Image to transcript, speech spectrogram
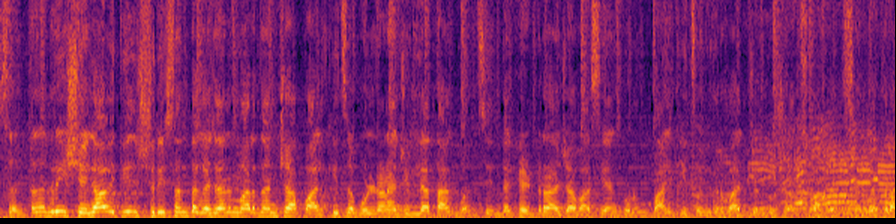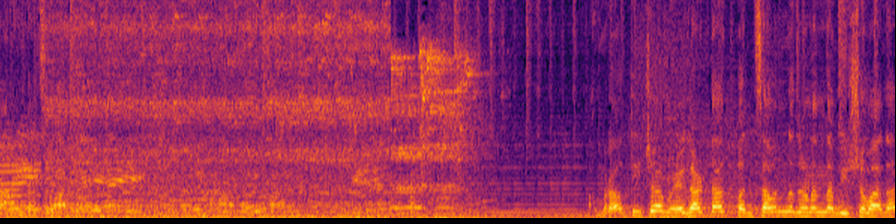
संतनगरी शेगाव येथील श्री संत गजानन महाराजांच्या पालखीचं बुलढाणा जिल्ह्यात आगमन सिंदखेड राजा वासियांकडून पालखीचं विदर्भात जल्लोषात स्वागत सर्वत्र आनंदाचं वातावरण. अमरावतीच्या मेळघाटात पंचावन्न जणांना विषबाधा.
